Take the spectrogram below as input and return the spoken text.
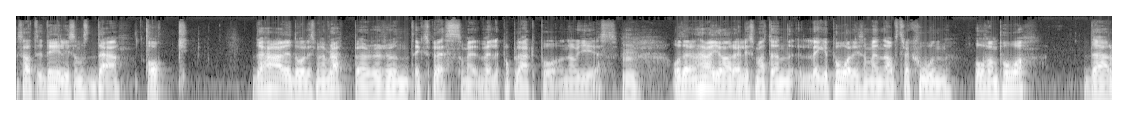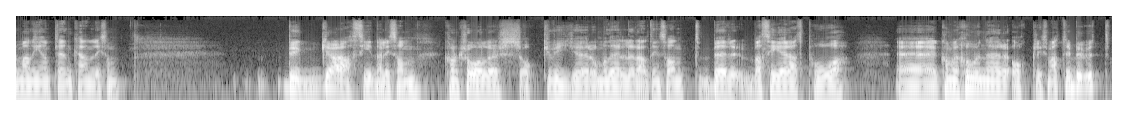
så att det är liksom det. Och det här är då liksom en wrapper runt Express som är väldigt populärt på Node.js. Och det den här gör är liksom att den lägger på liksom en abstraktion ovanpå. Där man egentligen kan liksom bygga sina liksom controllers och vyer och modeller och allting sånt baserat på eh, konventioner och liksom attribut.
